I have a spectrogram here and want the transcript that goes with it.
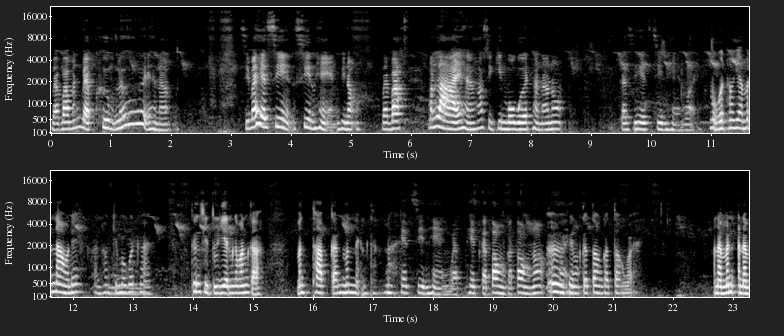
แบบว่ามันแบบคืมเลยหั้นะสิมาเฮ็ดซีนซีนแหงพี่น้องแบบว่ามันลายฮะเฮาสิกินโบเบิร์ดหันะเนาะก็สิเฮ็ดซีนแหงไว้บอกว่าท้องยามันเน่าเด้คันท้องกินโบเบิดง่ายถึงสิตู้เย็นกับมันกะ มันทับกันมันแหนนกันได้เฮ็ดซีนแห้งแบบเฮ็ดกระต้องกระต้องเนาะเออไว้เฮ็ดเนาะก็ต้องก็ต้องไว้อันนั้นมันอันนั้น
